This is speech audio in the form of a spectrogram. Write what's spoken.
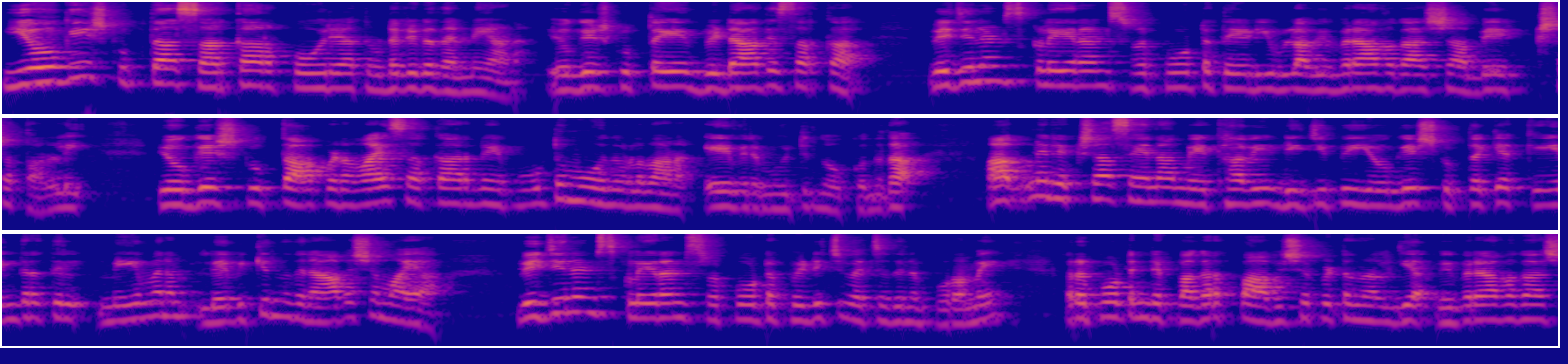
യോഗേഷ് ഗുപ്ത സർക്കാർ പോര തുടരുക തന്നെയാണ്. യോഗേഷ് ഗുപ്തയെ വിടാതെ സർക്കാർ വിജിലൻസ് ക്ലിയറൻസ് റിപ്പോർട്ട് തേടിയുള്ള വിവരാവകാശ അപേക്ഷ തള്ളി. യോഗേഷ് ഗുപ്ത പിണറായി സർക്കാരിനെ പൂട്ടുമോ എന്നുള്ളതാണ് ഏവരും ഉറ്റുനോക്കുന്നത്. അഗ്നിരക്ഷാസേന മേധാവി ഡി ജി പി യോഗേഷ് ഗുപ്തയ്ക്ക് കേന്ദ്രത്തിൽ നിയമനം ലഭിക്കുന്നതിനാവശ്യമായ വിജിലൻസ് ക്ലിയറൻസ് റിപ്പോർട്ട് പിടിച്ചുവെച്ചതിന് പുറമെ റിപ്പോർട്ടിന്റെ പകർപ്പ് ആവശ്യപ്പെട്ട് നൽകിയ വിവരാവകാശ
